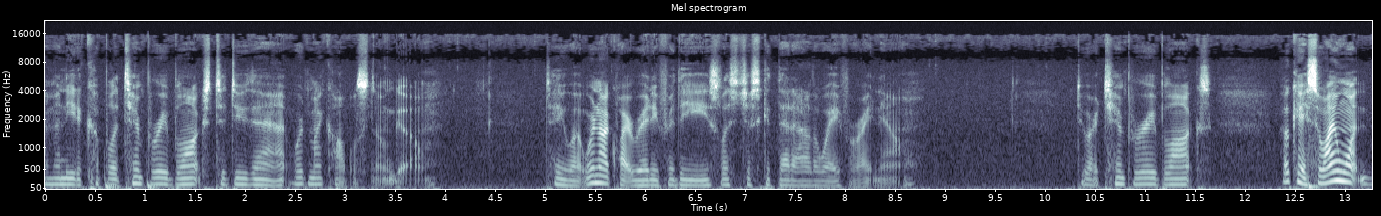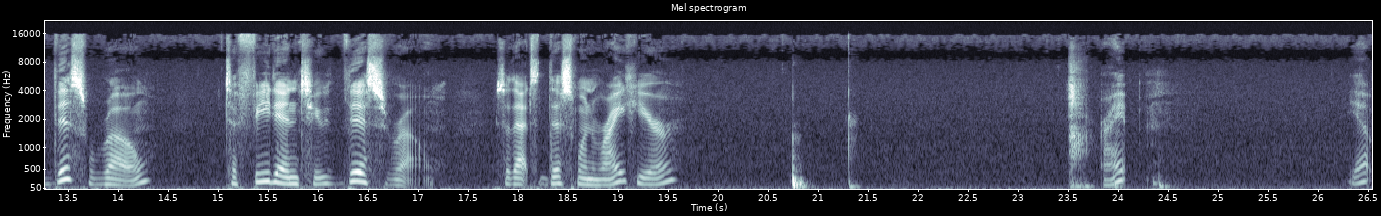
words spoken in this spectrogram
I'm going to need a couple of temporary blocks to do that. Where'd my cobblestone go? Tell you what, we're not quite ready for these. Let's just get that out of the way for right now. Do our temporary blocks. Okay, so I want this row to feed into this row. So that's this one right here. Right? Yep.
